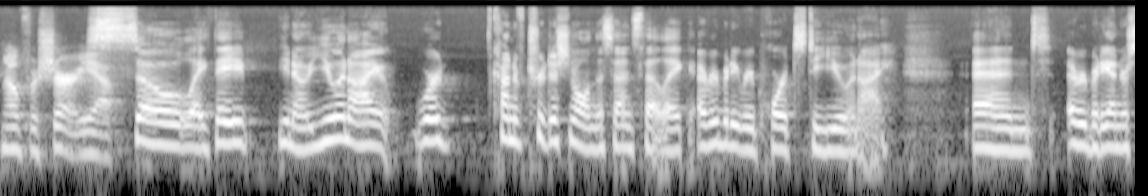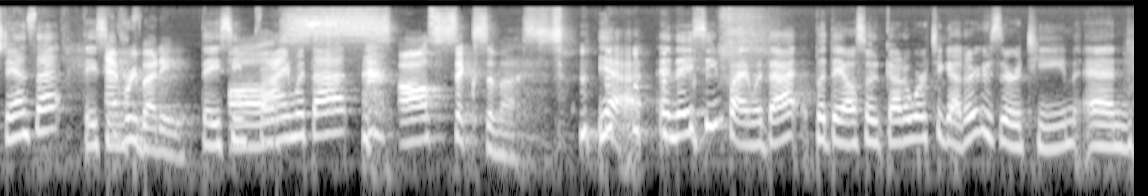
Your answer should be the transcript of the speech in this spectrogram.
No, for sure. Yeah. So like they, you know, you and I, we're kind of traditional in the sense that like everybody reports to you and I. And everybody understands that. They seem everybody. They seem all fine with that. S- all six of us. yeah, and they seem fine with that. But they also got to work together because they're a team, and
